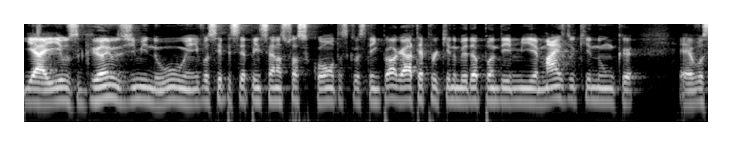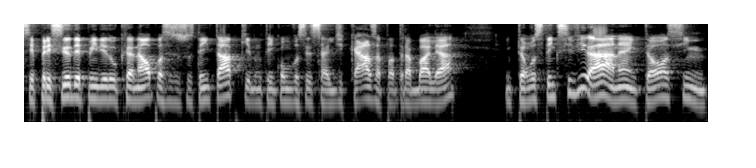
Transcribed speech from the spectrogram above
e aí os ganhos diminuem, e você precisa pensar nas suas contas que você tem que pagar, até porque no meio da pandemia, mais do que nunca, é, você precisa depender do canal para se sustentar, porque não tem como você sair de casa para trabalhar. Então você tem que se virar, né? Então, assim,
